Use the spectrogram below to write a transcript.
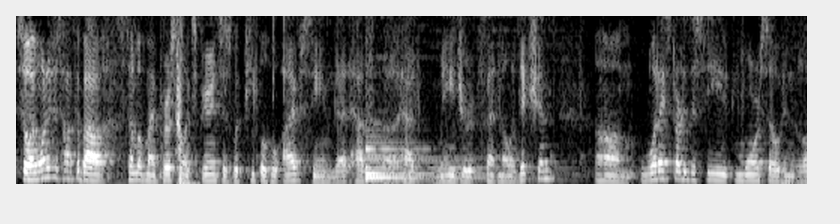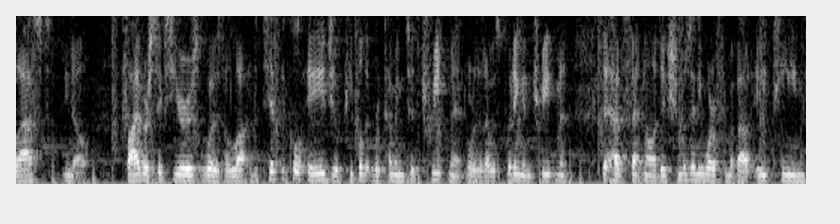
So, I wanted to talk about some of my personal experiences with people who I've seen that have uh, had major fentanyl addiction um, what I started to see more so in the last, you know, five or six years was a lot. The typical age of people that were coming to treatment or that I was putting in treatment that had fentanyl addiction was anywhere from about 18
